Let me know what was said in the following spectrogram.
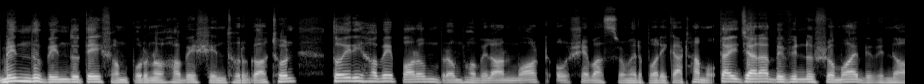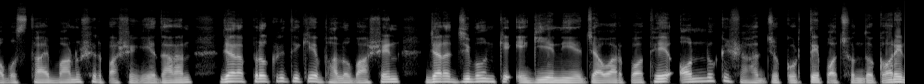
বিন্দু বিন্দুতে সম্পূর্ণ হবে সিন্ধুর গঠন। তৈরি হবে পরম ব্রহ্মমিলন মঠ ও সেবাশ্রমের পরিকাঠামো। তাই যারা বিভিন্ন সময় বিভিন্ন অবস্থায় মানুষের পাশে গিয়ে দাঁড়ান, যারা প্রকৃতিকে ভালোবাসেন, যারা জীবনকে এগিয়ে নিয়ে যাওয়ার পথে অন্যকে সাহায্য করতে পছন্দ করেন,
